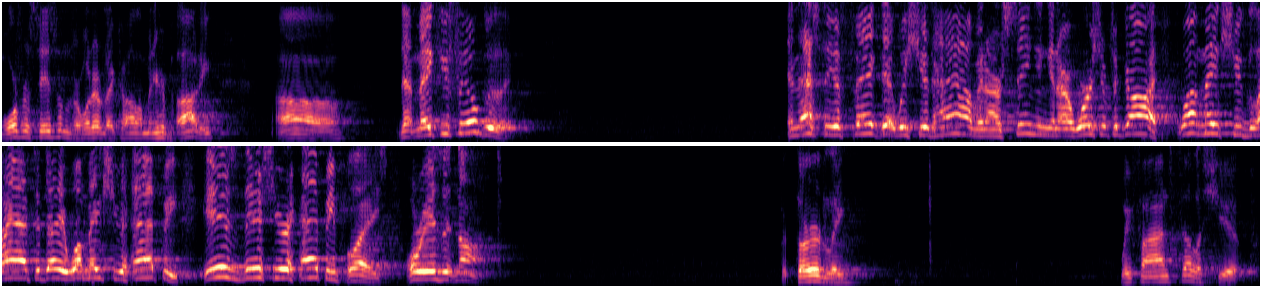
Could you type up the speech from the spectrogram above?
morphosystems or whatever they call them in your body uh, that make you feel good. And that's the effect that we should have in our singing and our worship to God. What makes you glad today? What makes you happy? Is this your happy place or is it not? But thirdly, we find fellowship.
